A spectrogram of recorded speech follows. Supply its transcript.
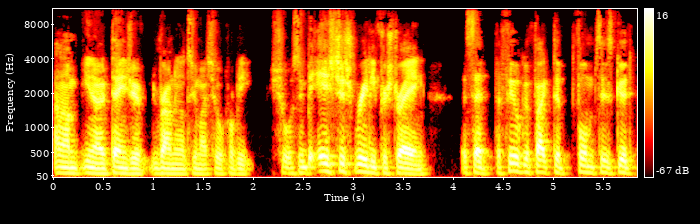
and I'm you know danger of rounding on too much. We'll probably short soon, but it's just really frustrating. I said the feel good factor performance is good.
